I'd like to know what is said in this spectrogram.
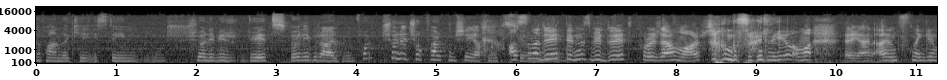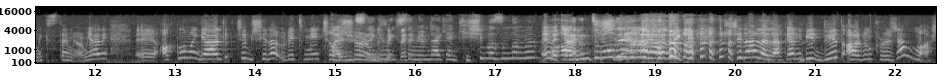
kafandaki isteğin? Şöyle bir düet, böyle bir albüm. Şöyle çok farklı bir şey yapmak istiyorum. Aslında düet dediğiniz bir düet projem var. Onu da söyleyeyim ama e, yani ayrıntısına girmek istemiyorum. Yani e, aklıma geldikçe bir şeyler üretmeye çalışıyorum Ayrıntısına girmek müzikte. istemiyorum derken kişi bazında mı? Evet o yani ayrıntı mı oluyor? yani ki- kişilerle alakalı. Yani bir düet albüm projem var.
